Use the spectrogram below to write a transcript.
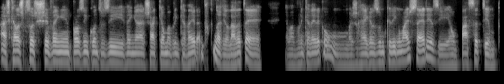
acho que aquelas pessoas que vêm para os encontros e vêm a achar que é uma brincadeira, porque na realidade até é, é uma brincadeira com umas regras um bocadinho mais sérias e é um passatempo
